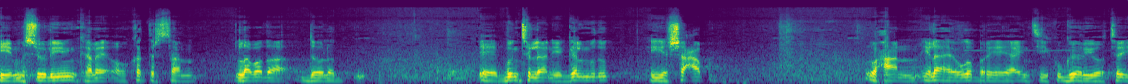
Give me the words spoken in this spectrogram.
iyo mas'uuliyiin kale oo ka tirsan labada dowlad ee puntland iyo galmudug iyo shacab. Waxaan ilaahay uga baryayaa intii ku geeriyootay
